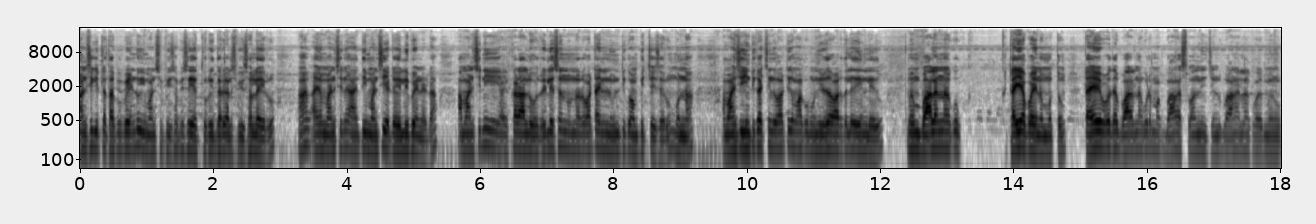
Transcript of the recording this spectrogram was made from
మనిషికి ఇట్లా తప్పిపోయిండు. ఈ మనిషి పిస పిస ఎత్తురు ఇద్దరు కలిసి పిసోళ్ళు అయ్యారు ఆయన మనిషిని ఆయన ఈ మనిషి ఎట్లా వెళ్ళిపోయిండట. ఆ మనిషిని ఇక్కడ వాళ్ళు రిలేషన్ ఉన్నారు కాబట్టి ఆయన ఇంటికి పంపించేశారు మొన్న. ఆ మనిషి ఇంటికి వచ్చింది కాబట్టి మాకు ముందు పడతలేదు ఏం లేదు. మేము బాలన్నకు టై అప్ అయినాం మొత్తం. టై అయిపోతే బాలన్న కూడా మాకు బాగా స్పందించిండు. బాలన్న మేము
